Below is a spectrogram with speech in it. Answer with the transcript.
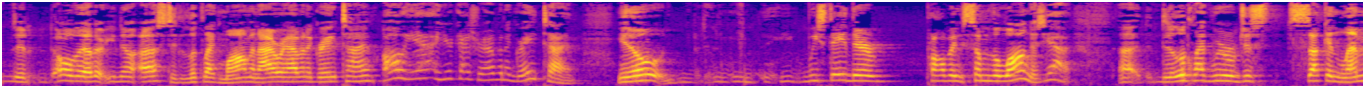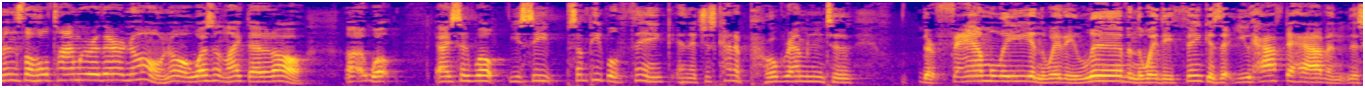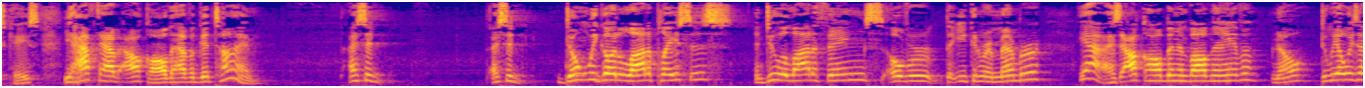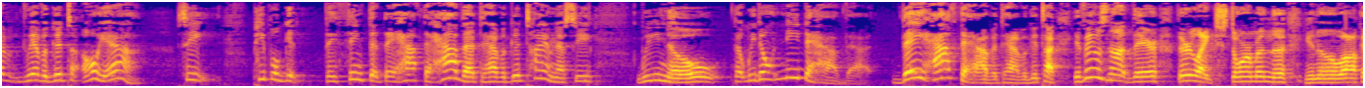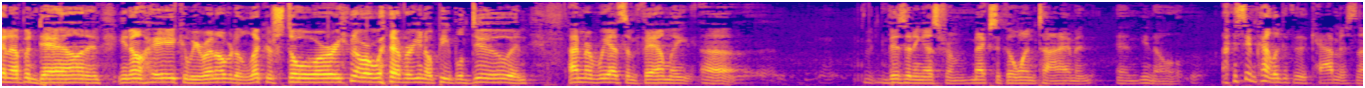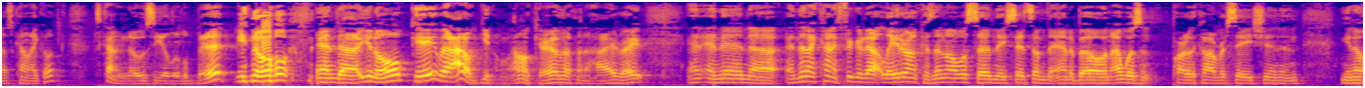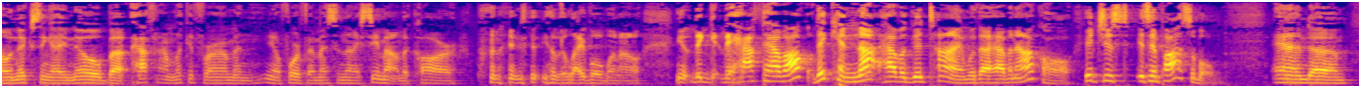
did all the other, you know, us, did it look like mom and I were having a great time? Oh, yeah, you guys were having a great time. You know, we stayed there probably some of the longest. Yeah. Uh, did it look like we were just sucking lemons the whole time we were there? No, no, it wasn't like that at all. Uh, well, I said, well, you see, some people think, and it's just kind of programmed into their family and the way they live and the way they think is that you have to have, in this case, you have to have alcohol to have a good time. I said, I said, don't we go to a lot of places and do a lot of things over that you can remember? Yeah. Has alcohol been involved in any of them? No. Do we always have, do we have a good time? Oh yeah. See, people get, they think that they have to have that to have a good time. Now see, we know that we don't need to have that. They have to have it to have a good time. If it was not there, they're like storming the, you know, walking up and down and, you know, hey, can we run over to the liquor store, you know, or whatever, you know, people do. And I remember we had some family, uh, visiting us from Mexico one time and, and, you know, I see him kind of looking through the cabinets, and I was kind of like, oh, it's kind of nosy a little bit, you know, and uh, you know, okay, but I don't, you know, I don't care. I have nothing to hide, right? And, and then, uh, and then I kind of figured it out later on because then all of a sudden they said something to Annabelle, and I wasn't part of the conversation. And you know, next thing I know, about half an hour I'm looking for him, and you know, four or five minutes, and then I see him out in the car, and you know, the light bulb went out. You know, they they have to have alcohol. They cannot have a good time without having alcohol. It just it's impossible. And um,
